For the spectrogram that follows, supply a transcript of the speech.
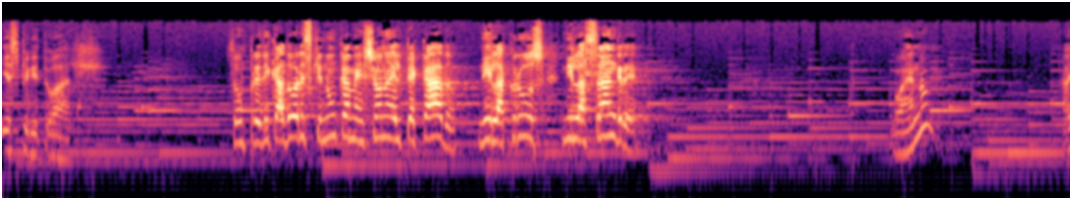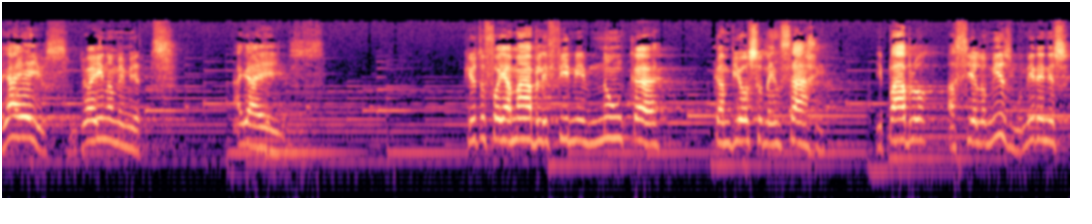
e espiritual. São predicadores que nunca mencionam o pecado, nem a cruz, nem a sangre. Bueno, allá eles, eu aí não me meto. Allá eles. Cristo foi amável e firme, nunca cambiou sua mensagem. E Pablo hacía lo mesmo. Miren isso.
